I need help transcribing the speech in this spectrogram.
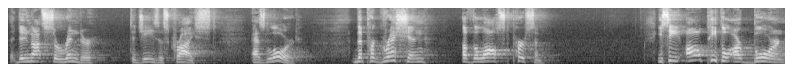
that do not surrender to Jesus Christ as Lord. The progression of the lost person. You see, all people are born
